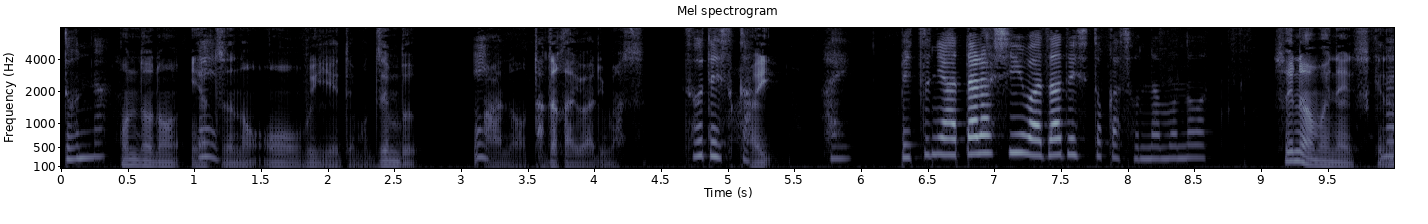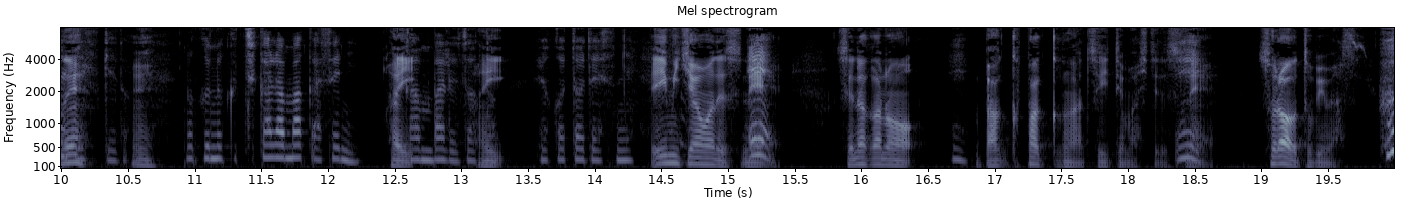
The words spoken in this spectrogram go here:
どんな？本土のやつの OVA でも全部、えあの、戦いはあります。そうですか。。はいい。はい。別に新しい技ですとかそんなものはそういうのはあんまりないですけどねないですけど。えぬくぬく力任せにはい頑張るぞとはいいうことですね。え、エイミちゃんはですね、背中のええバックパックがついてましてですね、空を飛びます。ふえ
